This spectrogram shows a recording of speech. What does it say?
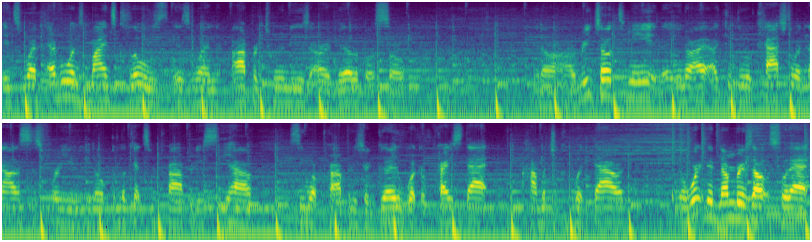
it's when everyone's mind's closed is when opportunities are available. So you know, uh, reach out to me. You know, I, I, can do a cash flow analysis for you. You know, look at some properties, see how, see what properties are good, what they're priced at, how much you can put down. You know, work the numbers out so that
